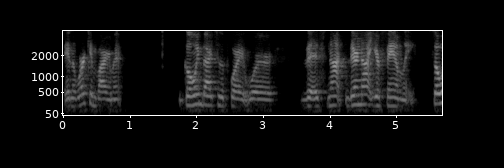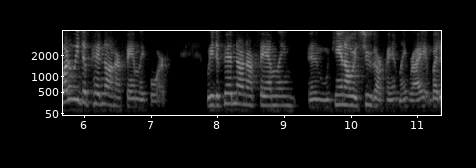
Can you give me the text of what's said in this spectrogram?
in the work environment, going back to the point where this not they're not your family. So what do we depend on our family for? We depend on our family and we can't always choose our family, right? But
